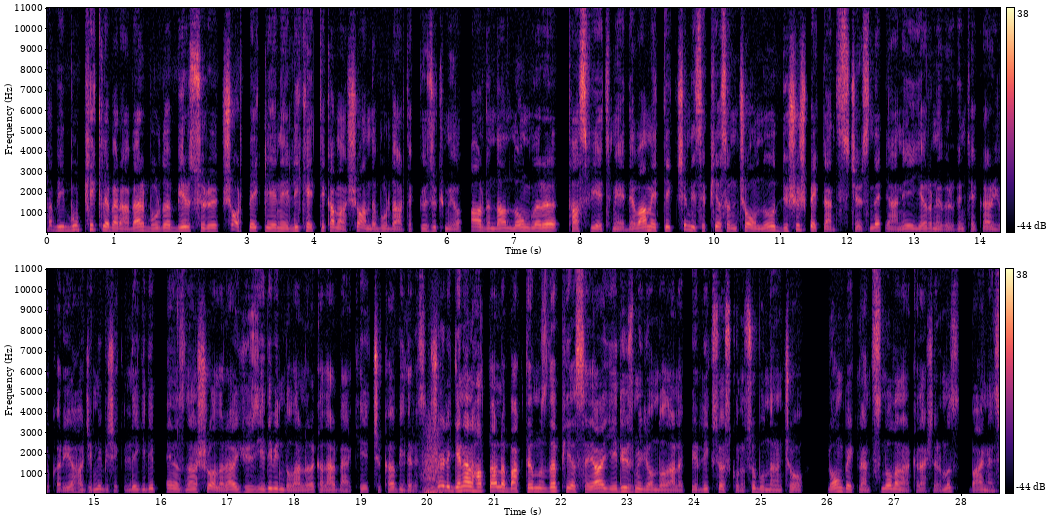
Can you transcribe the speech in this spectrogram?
Tabii bu pikle beraber burada bir sürü short bekleyeni lik ettik ama şu anda burada artık gözükmüyor. Ardından longları tasfiye etmeye devam ettik. Şimdi ise piyasanın çoğunluğu düşüş beklentisi içerisinde yani yarın öbür gün tekrar yukarıya hacimli bir şekilde gidip en azından şuralara 107 bin dolarlara kadar belki çıkabiliriz. Şöyle genel hatlarla baktığımızda piyasaya 700 milyon dolarlık bir lig söz konusu. Bunların çoğu long beklentisinde olan arkadaşlarımız Binance,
